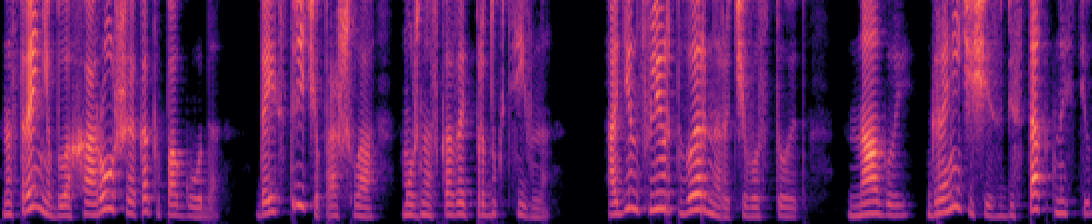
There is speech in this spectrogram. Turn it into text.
Настроение было хорошее, как и погода. Да и встреча прошла, можно сказать, продуктивно. Один флирт Вернера чего стоит – Наглый, граничащий с бестактностью,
